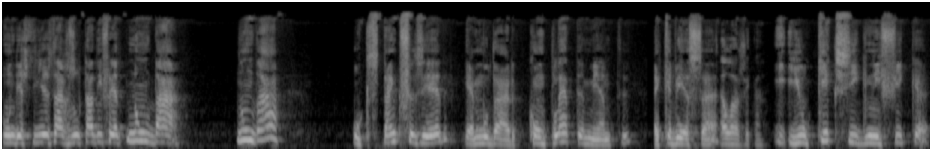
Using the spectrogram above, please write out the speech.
um destes dias dá resultado diferente. Não dá. Não dá. O que se tem que fazer é mudar completamente a cabeça. A lógica. E, e, o que é que significa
